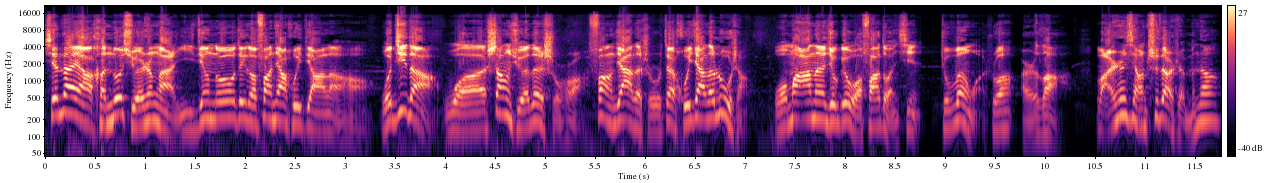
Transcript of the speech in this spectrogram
现在呀，很多学生啊，已经都这个放假回家了哈。我记得我上学的时候啊，放假的时候在回家的路上，我妈呢就给我发短信，就问我说：“儿子，晚上想吃点什么呢？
